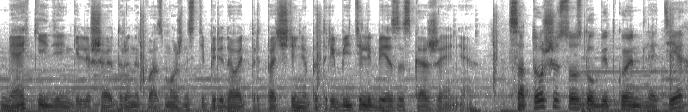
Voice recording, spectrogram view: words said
Мягкие деньги лишают рынок возможности передавать предпочтения потребителей без искажения. Сатоши создал биткоин для тех,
